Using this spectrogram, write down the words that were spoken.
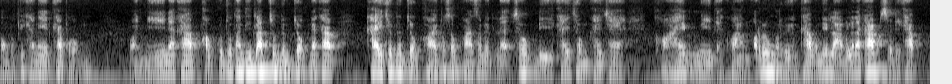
องค์พระพิฆเนศครับผม วันนี้นะครับ ขอบคุณทุกท่านที่รับชมจนจบนะครับใครชมจนจบขอให้ประสบความสำเร็จและโชคดีใครชมใครแชร์ ขอให้มีแต่ความรุ่งเรืองครับ วันนี้ลาไปแล้วนะครับ สวัสดีครับ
